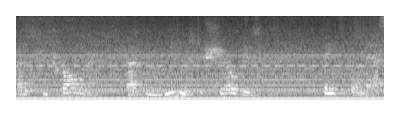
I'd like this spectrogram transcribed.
God is controlling. God can use to show his faithfulness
